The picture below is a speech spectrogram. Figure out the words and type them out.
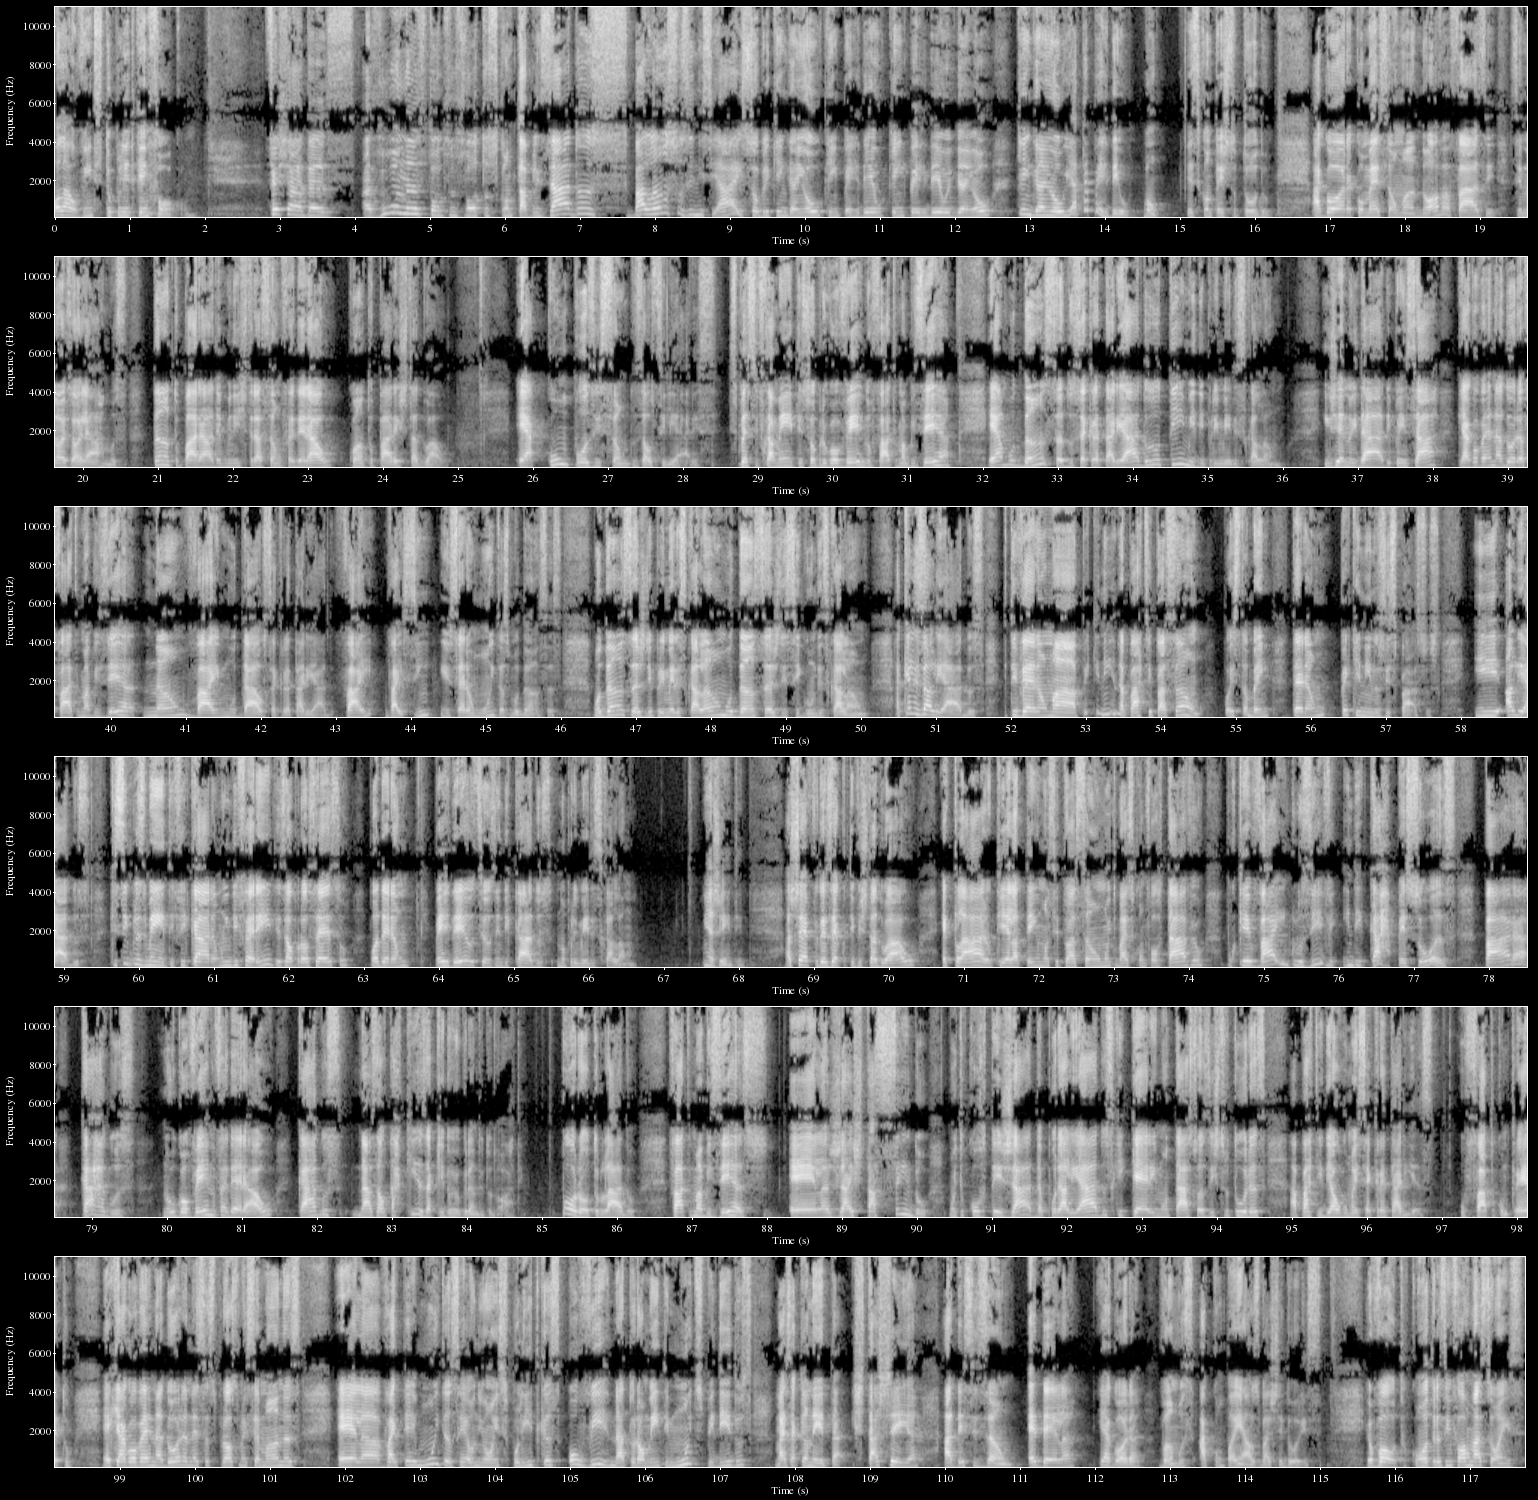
Olá, ouvintes do Política em Foco. Fechadas as urnas, todos os votos contabilizados, balanços iniciais sobre quem ganhou, quem perdeu, quem perdeu e ganhou, quem ganhou e até perdeu. Bom, esse contexto todo. Agora começa uma nova fase, se nós olharmos tanto para a administração federal quanto para a estadual. É a composição dos auxiliares especificamente sobre o governo Fátima Bezerra, é a mudança do secretariado do time de primeiro escalão. Ingenuidade pensar que a governadora Fátima Bezerra não vai mudar o secretariado. Vai, vai sim, e serão muitas mudanças. Mudanças de primeiro escalão, mudanças de segundo escalão. Aqueles aliados que tiveram uma pequenina participação pois também terão pequeninos espaços e aliados que simplesmente ficaram indiferentes ao processo poderão perder os seus indicados no primeiro escalão. Minha gente, a chefe do executivo estadual, é claro que ela tem uma situação muito mais confortável, porque vai inclusive indicar pessoas para cargos no governo federal, cargos nas autarquias aqui do Rio Grande do Norte. Por outro lado, Fátima Bezerra ela já está sendo muito cortejada por aliados que querem montar suas estruturas a partir de algumas secretarias. O fato concreto é que a governadora nessas próximas semanas ela vai ter muitas reuniões políticas, ouvir naturalmente muitos pedidos, mas a caneta está cheia, a decisão é dela e agora vamos acompanhar os bastidores. Eu volto com outras informações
